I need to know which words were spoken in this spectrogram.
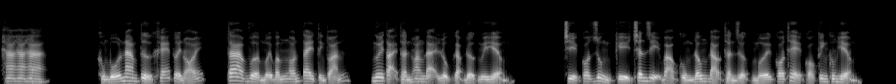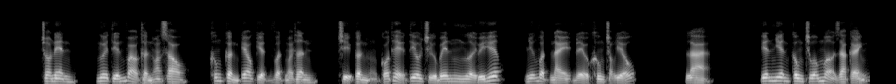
Ha ha ha. Khủng bố nam tử khẽ cười nói, ta vừa mới bấm ngón tay tính toán, ngươi tại thần hoang đại lục gặp được nguy hiểm. Chỉ có dùng kỳ chân dị bảo cùng đông đảo thần dược mới có thể có kinh không hiểm. Cho nên, ngươi tiến vào thần hoang sau không cần keo kiệt vật ngoài thân, chỉ cần có thể tiêu trừ bên người uy hiếp, những vật này đều không trọng yếu. Là, tiên nhiên công chúa mở ra cánh,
